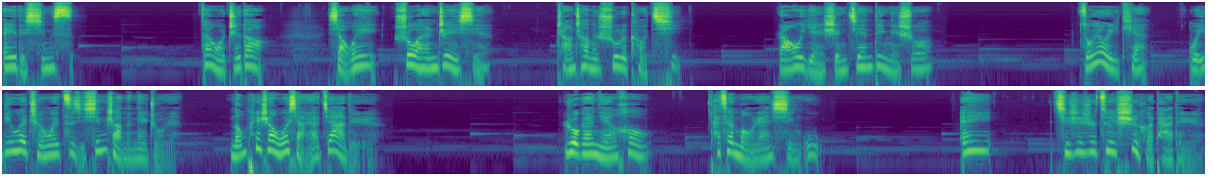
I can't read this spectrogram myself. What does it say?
A 的心思。但我知道，小薇说完这些，长长的舒了口气，然后眼神坚定地说：“总有一天，我一定会成为自己欣赏的那种人，能配上我想要嫁的人。”若干年后，他才猛然醒悟：A 其实是最适合他的人。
